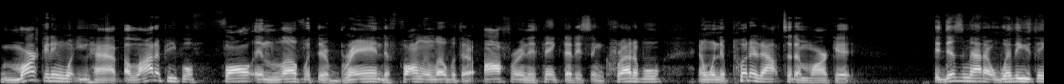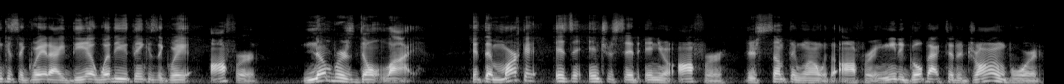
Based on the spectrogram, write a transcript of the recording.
marketing what you have, a lot of people fall in love with their brand, they fall in love with their offer, and they think that it's incredible. And when they put it out to the market, it doesn't matter whether you think it's a great idea, whether you think it's a great offer, numbers don't lie. If the market isn't interested in your offer, there's something wrong with the offer. You need to go back to the drawing board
